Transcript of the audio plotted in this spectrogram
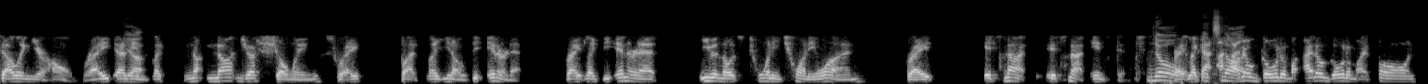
selling your home, right? I Yeah. mean, like not not just showings, right? But like you know, the internet, right? Like the internet, even though it's 2021, right? It's not it's not instant, No, right? Like it's I, not. I don't go to my, I don't go to my phone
